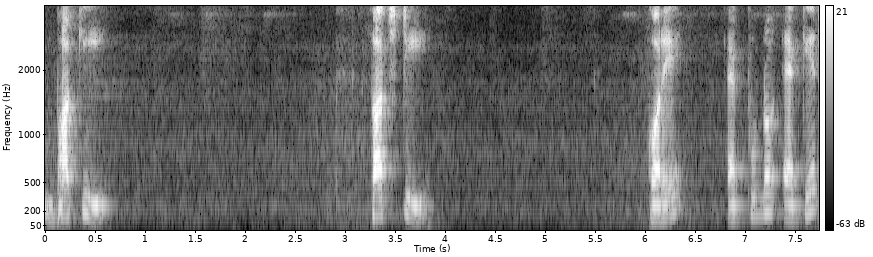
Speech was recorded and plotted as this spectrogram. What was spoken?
বাকি কাজটি করে এক পূর্ণ একের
